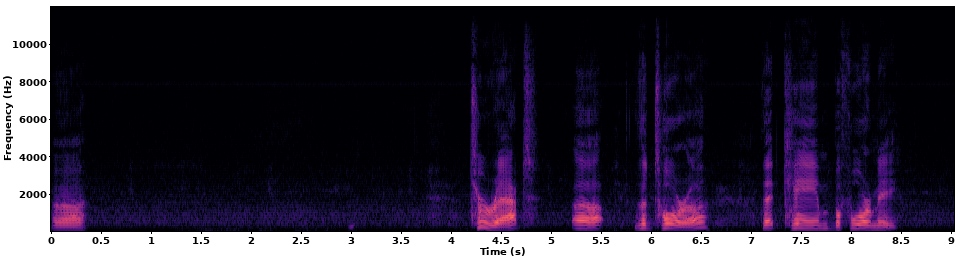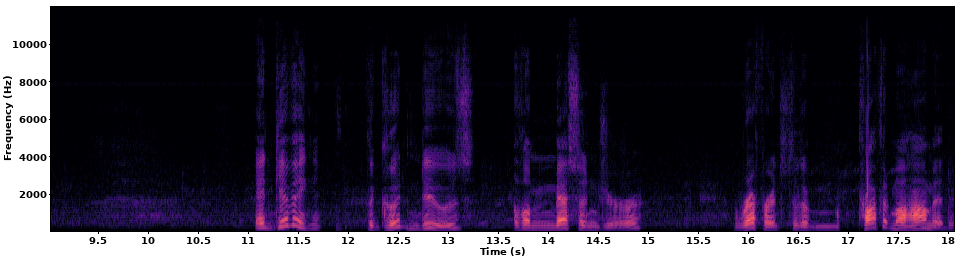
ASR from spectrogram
uh, Turat, uh, the Torah that came before me, and giving the good news of a messenger, reference to the Prophet Muhammad,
